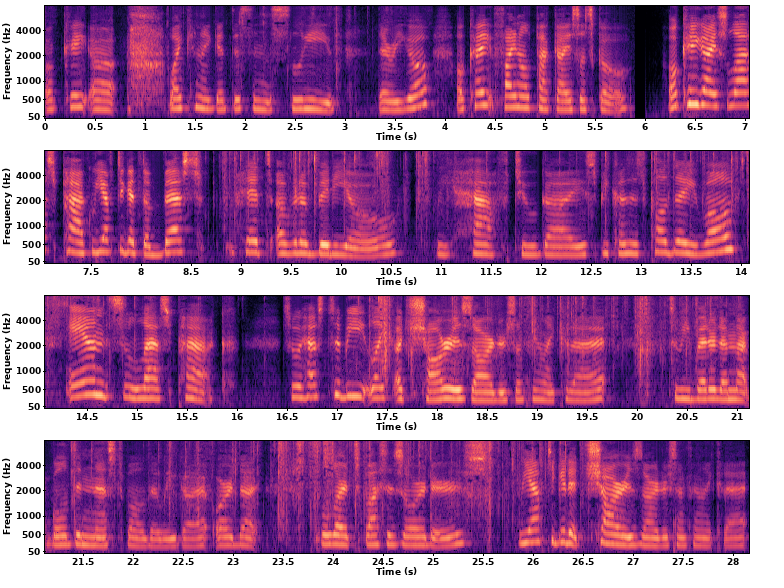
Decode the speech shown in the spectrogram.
okay, uh, why can't I get this in the sleeve, there we go, okay, final pack, guys, let's go. Okay, guys, last pack. We have to get the best hit of the video. We have to, guys, because it's Paldean Evolved, and it's the last pack. So it has to be like a Charizard or something like that to be better than that Golden Nest Ball that we got, or that Full Arts Boss's Orders. We have to get a Charizard or something like that.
